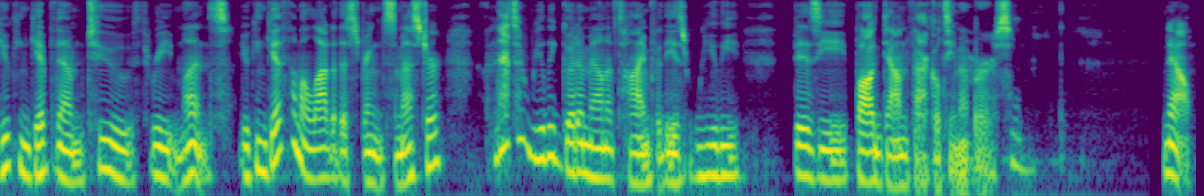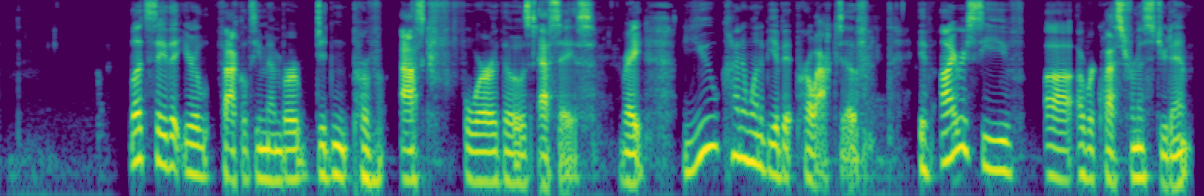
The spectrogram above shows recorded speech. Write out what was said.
you can give them two, three months. You can give them a lot of the spring semester. And that's a really good amount of time for these really busy, bogged down faculty members. Mm. Now, let's say that your faculty member didn't prov- ask for those essays, right? You kind of want to be a bit proactive if I receive uh, a request from a student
